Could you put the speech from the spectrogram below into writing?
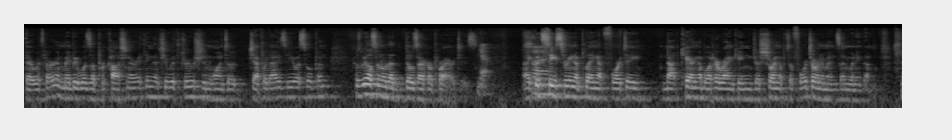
there with her, and maybe it was a precautionary thing that she withdrew. She didn't want to jeopardize the U.S. Open because we also know that those are her priorities. yeah. I could see Serena playing at 40, not caring about her ranking, just showing up to four tournaments and winning them.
